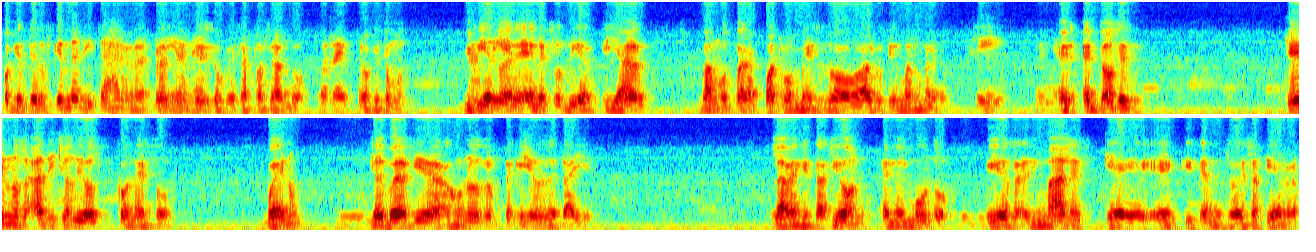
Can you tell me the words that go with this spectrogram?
Porque tenemos que meditar realmente lo que está pasando. Correcto. Lo que estamos viviendo en, estos días, y ya vamos para cuatro meses o algo así más o menos. Sí. Entonces, ¿Qué nos ha dicho Dios con esto? Bueno, les voy a decir algunos pequeños detalles. La vegetación en el mundo y los animales que existen sobre esa tierra,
